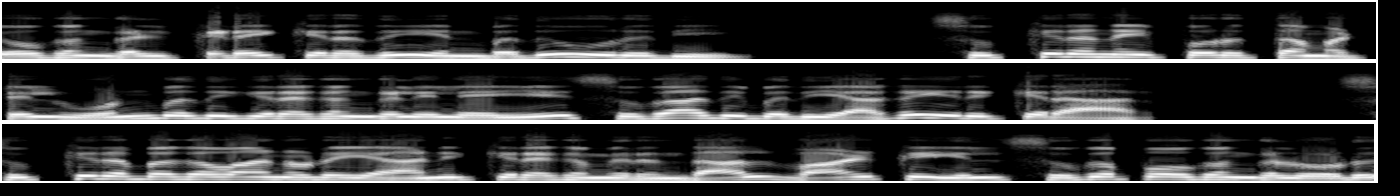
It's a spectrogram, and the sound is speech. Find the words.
யோகங்கள் கிடைக்கிறது என்பது உறுதி. சுக்கிரனை பொறுத்தமட்டில் ஒன்பது கிரகங்களிலேயே சுகாதிபதியாக இருக்கிறார். சுக்கிர பகவானுடைய அனுக்கிரகம் இருந்தால் வாழ்க்கையில் சுகபோகங்களோடு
